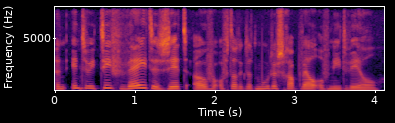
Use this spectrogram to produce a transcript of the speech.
een intuïtief weten zit over of dat ik dat moederschap wel of niet wil.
